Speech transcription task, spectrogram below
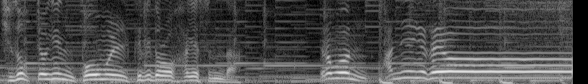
지속적인 도움을 드리도록 하겠습니다. 여러분, 안녕히 계세요.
